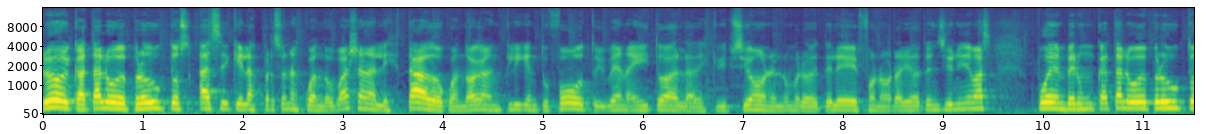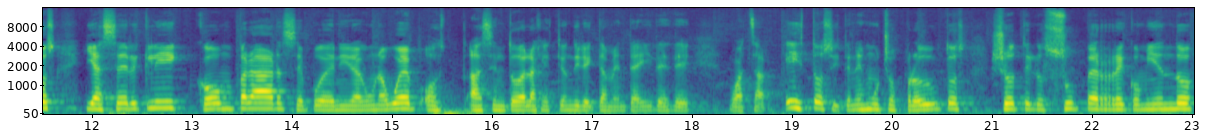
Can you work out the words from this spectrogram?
Luego el catálogo de productos hace que las personas cuando vayan al estado, cuando hagan clic en tu foto y vean ahí toda la descripción, el número de teléfono, horario de atención y demás, pueden ver un catálogo de productos y hacer clic, comprar, se pueden ir a alguna web o hacen toda la gestión directamente ahí desde WhatsApp. Esto si tenés muchos productos, yo te lo súper recomiendo.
